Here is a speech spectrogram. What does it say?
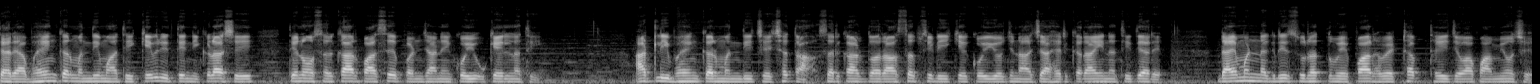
ત્યારે આ ભયંકર મંદીમાંથી કેવી રીતે નીકળાશે તેનો સરકાર પાસે પણ જાણે કોઈ ઉકેલ નથી. આટલી ભયંકર મંદી છે છતાં સરકાર દ્વારા સબસિડી કે કોઈ યોજના જાહેર કરાઈ નથી ત્યારે ડાયમંડ નગરી સુરતનો વેપાર હવે ઠપ થઈ જવા પામ્યો છે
